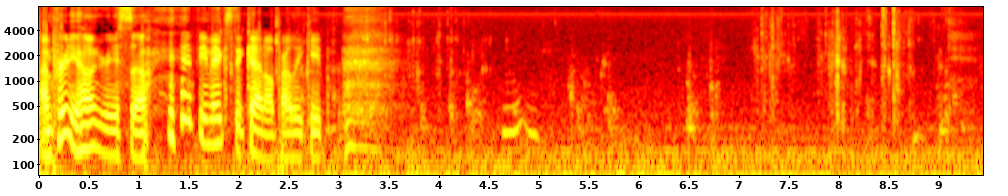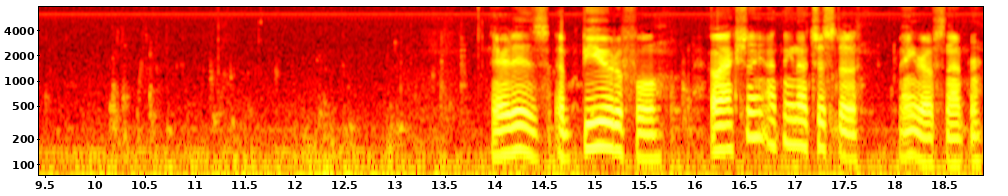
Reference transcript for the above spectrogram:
I'm pretty hungry, so if he makes the cut, I'll probably keep. There it is, a beautiful. Oh, actually, I think that's just a mangrove snapper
